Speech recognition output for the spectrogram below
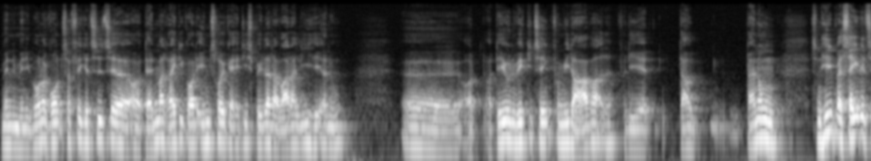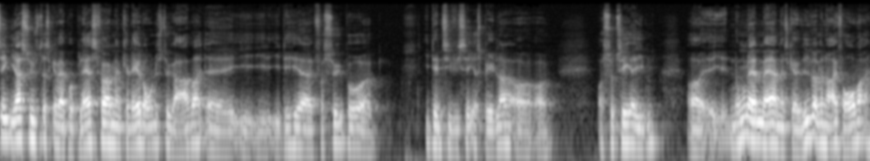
Men, men i bund og grund, så fik jeg tid til at, at danne mig et rigtig godt indtryk af de spillere, der var der lige her og nu. Øh, og, og det er jo en vigtig ting for mit arbejde, fordi der, er jo, der er nogle sådan helt basale ting, jeg synes, der skal være på plads, før man kan lave et ordentligt stykke arbejde øh, i, i, i det her forsøg på at identificere spillere og, og, og sortere i dem. Og øh, nogle af dem er, at man skal vide, hvad man har i forvejen,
